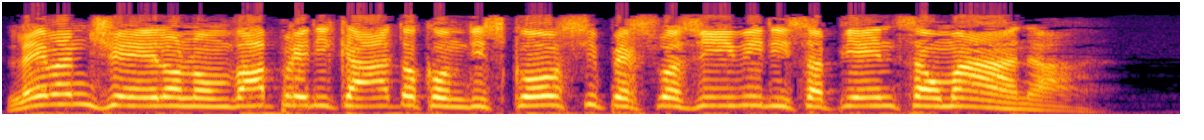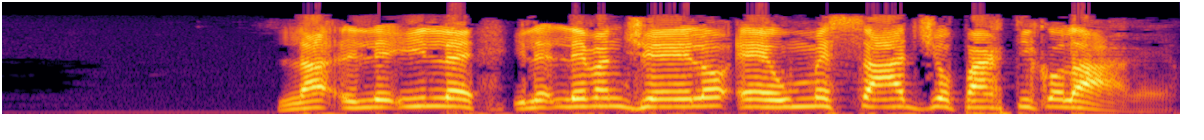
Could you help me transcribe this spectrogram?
L'Evangelo non va predicato con discorsi persuasivi di sapienza umana. La, il, il, il, L'Evangelo è un messaggio particolare,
